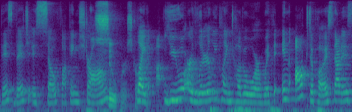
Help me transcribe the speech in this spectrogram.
this bitch is so fucking strong. Super strong. Like uh, you are literally playing tug of war with an octopus that is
